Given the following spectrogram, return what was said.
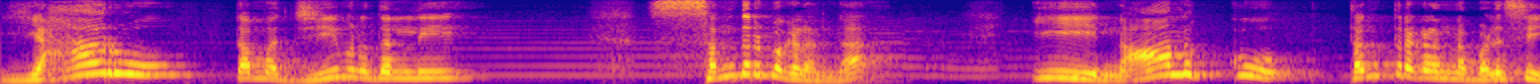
ಯಾರು ತಮ್ಮ ಜೀವನದಲ್ಲಿ ಸಂದರ್ಭಗಳನ್ನು, ಈ ನಾಲ್ಕು ತಂತ್ರಗಳನ್ನು ಬಳಸಿ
